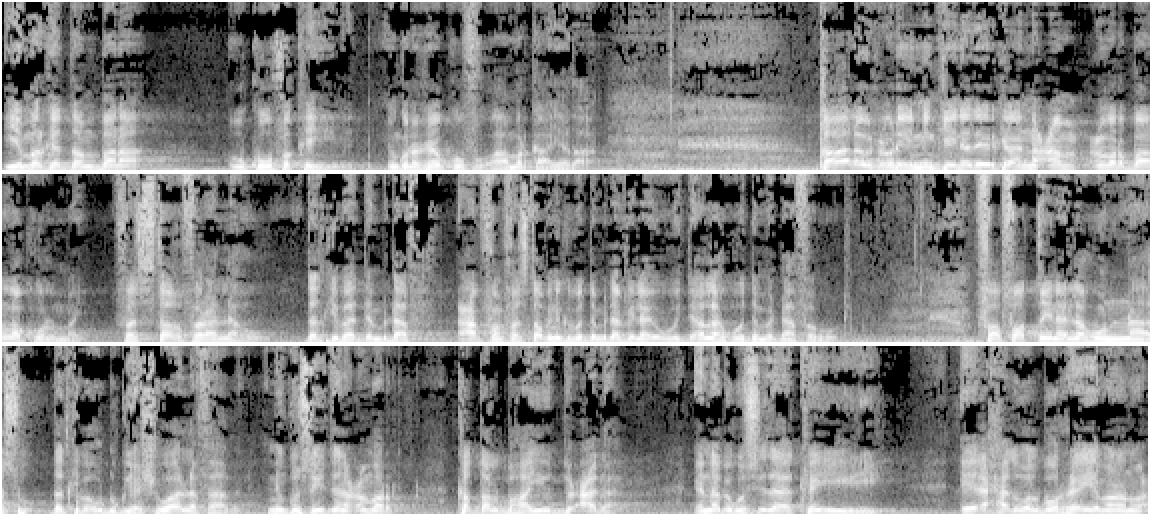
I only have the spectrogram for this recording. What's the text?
iyo marka dambana uu kuufo ka yimid. Ninkuna reer kuufu ahaa marka ayada. Ah qaala wuxuu idhi ninkiin adeerkaa nacam baan la kulmay. Fastakfara lahu. Dadkii baa dembidhaaf cafwan ninkii baa dembidhaaf ilahay u weydiy allah kuu dembidhaafa buuhi fafatina lahu nnaasu dadkii baa u dhug waa la fahmay. Ninkuu sayidina cumar ka dalbahayo ducada ee nabigu ka yidhi ee axad walbo ree yamanan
